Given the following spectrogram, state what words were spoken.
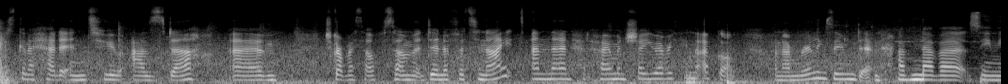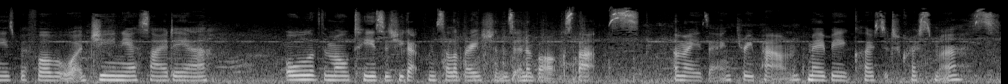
Just gonna head into Asda um, to grab myself some dinner for tonight and then head home and show you everything that I've got. And I'm really zoomed in. I've never seen these before, but what a genius idea. All of the Maltesers you get from celebrations in a box, that's amazing. Three pound, maybe closer to Christmas.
